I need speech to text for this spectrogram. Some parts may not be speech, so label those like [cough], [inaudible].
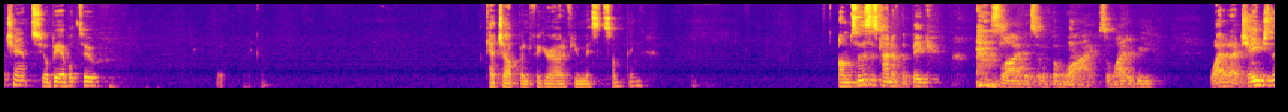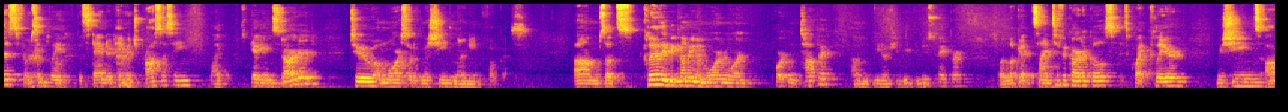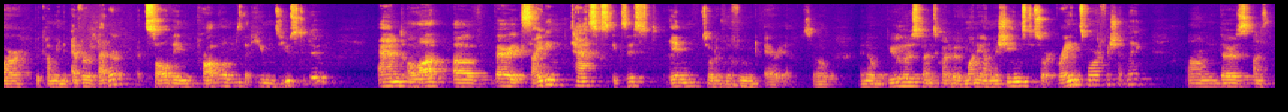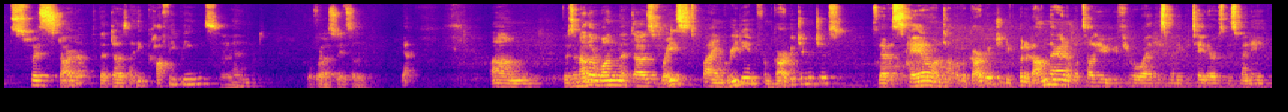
chance you'll be able to catch up and figure out if you missed something. Um, so this is kind of the big slide, is sort of the why. So why did we, why did I change this from simply the standard image processing, like getting started, to a more sort of machine learning focus? Um, so it's clearly becoming a more and more important topic. Um, you know, if you read the newspaper or look at scientific articles, it's quite clear machines are becoming ever better at solving problems that humans used to do. And a lot of very exciting tasks exist in sort of the food area. So I know Bühler spends quite a bit of money on machines to sort grains more efficiently. Um, there's a Swiss startup that does, I think, coffee beans Mm. and Switzerland. Um, there's another one that does waste by ingredient from garbage images. So they have a scale on top of a garbage, and you put it on there, and it will tell you you threw away this many potatoes, this many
